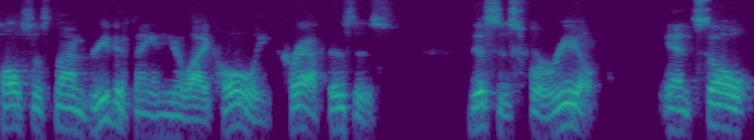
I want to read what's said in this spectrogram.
pulseless non-breather thing, and you're like, "Holy crap! This is this is for real." And so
